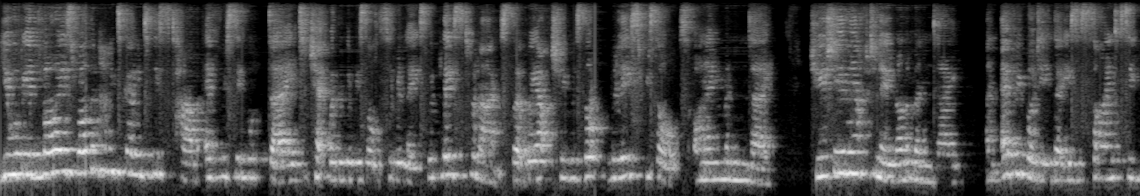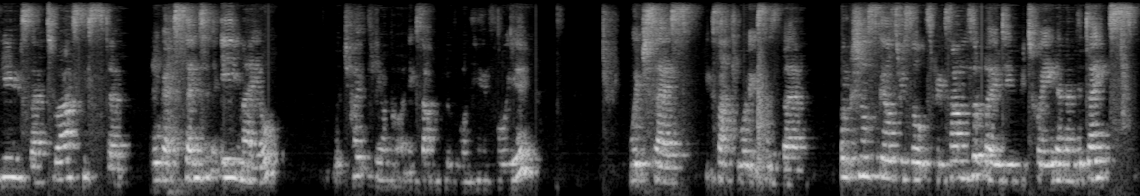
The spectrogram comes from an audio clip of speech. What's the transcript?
you will be advised, rather than having to go into this tab every single day to check whether the results are released, we're pleased to announce that we actually result, release results on a Monday. It's usually in the afternoon on a Monday, and everybody that is assigned as a user to our system will get sent an email, which hopefully I've got an example of one here for you, which says exactly what it says there. Functional skills results for exams uploaded between and then the dates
